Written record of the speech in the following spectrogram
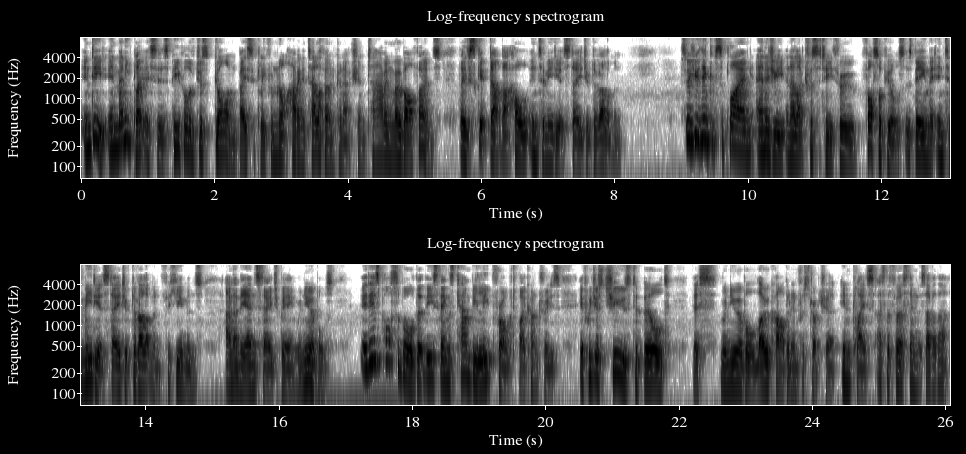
Indeed, in many places, people have just gone basically from not having a telephone connection to having mobile phones. They've skipped out that whole intermediate stage of development. So, if you think of supplying energy and electricity through fossil fuels as being the intermediate stage of development for humans, and then the end stage being renewables, it is possible that these things can be leapfrogged by countries if we just choose to build this renewable low carbon infrastructure in place as the first thing that's ever there.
